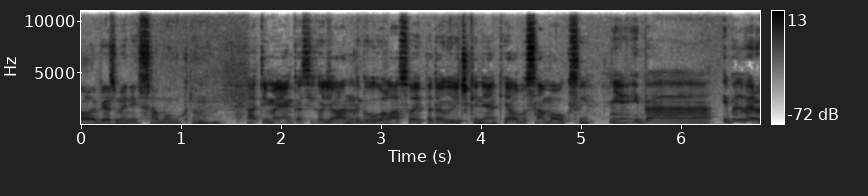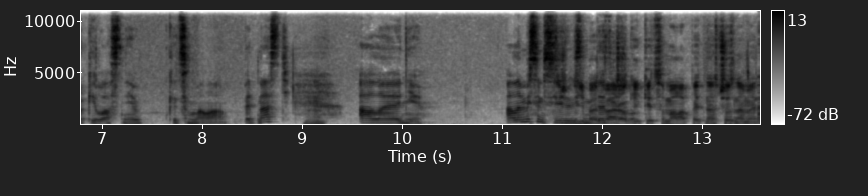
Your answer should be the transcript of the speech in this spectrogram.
ale viac menej samouk. No. Uh-huh. A ty Marianka si chodila na hlasovej pedagogičke nejaké, alebo samouk si? Nie, iba, iba dva roky vlastne, keď som mala 15, uh-huh. Mhm. ale nie. Ale myslím si, že by som Iba dva roky, keď som mala 15, čo znamená?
